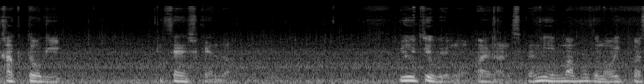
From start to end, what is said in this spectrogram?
格闘技選手権の。YouTube でもあれなんですけどね、まあ僕の甥っ子は、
